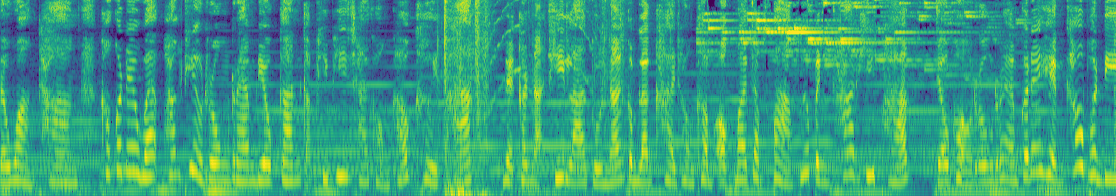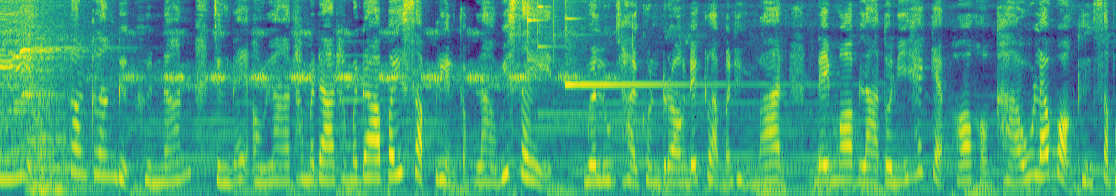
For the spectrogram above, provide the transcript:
ระหว่างทางเขาก็ได้แวะพักที่โรงแรมเดียวกันกับที่พี่ชายของเขาเคยพัก ในขณะที่ลาตัวนั้นกำลังคายทองคำออกมาจากปากเพื่อเป็นค่าที่พัก เจ้าของโรงแรมก็ได้เห็นเข้าพอดี ตอนกลางดึกคืนนั้นจึงได้เอาลาธรรมดาธรรมดาไปสับเปลี่ยนกับลาวิเศษ เมื่อลูกชายคนรองได้กลับมาถึงบ้าน ได้มอบลาตัวนี้ให้แก่พ่อของเขาแล้วบอกถึงสรรพ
